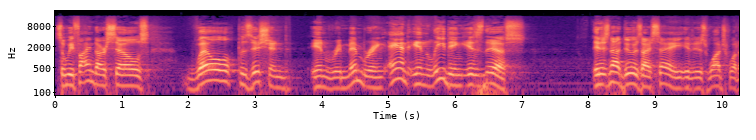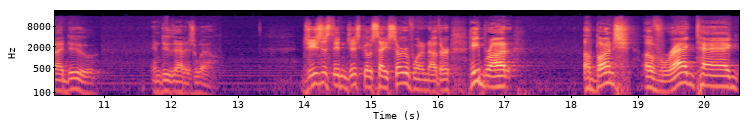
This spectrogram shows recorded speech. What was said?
So we find ourselves well positioned in remembering and in leading is this it is not do as I say, it is watch what I do and do that as well. Jesus didn't just go say, serve one another, he brought a bunch of ragtag,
